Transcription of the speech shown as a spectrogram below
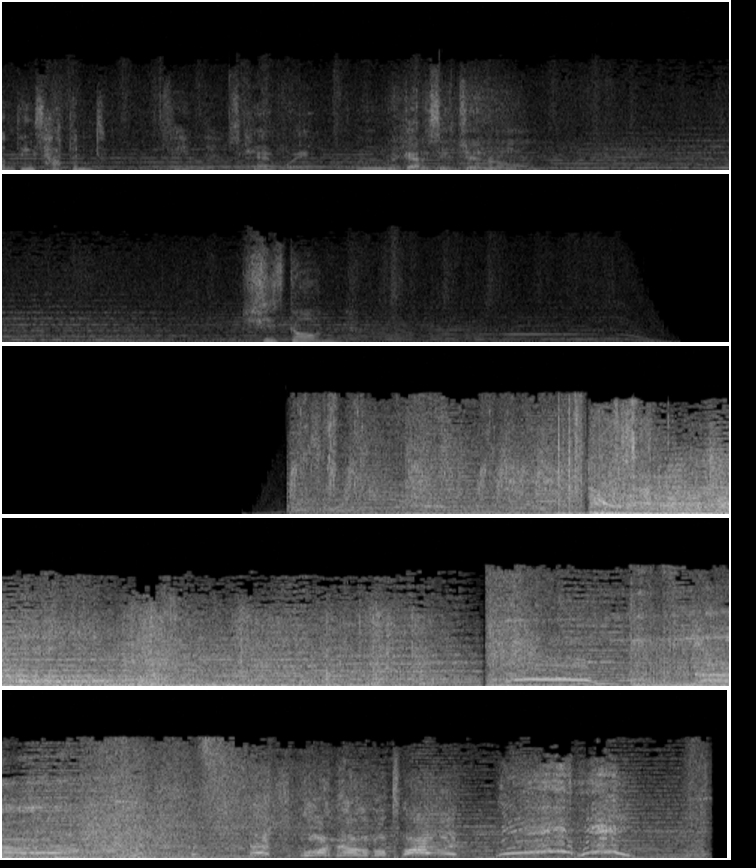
Something's happened. Finn. Just can't wait. We gotta see the General. She's gone. That's one hell of a pilot!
